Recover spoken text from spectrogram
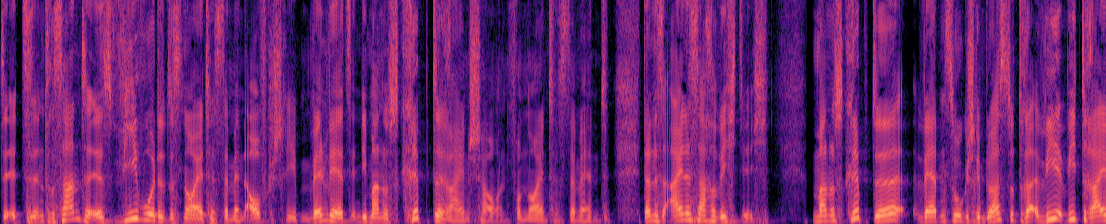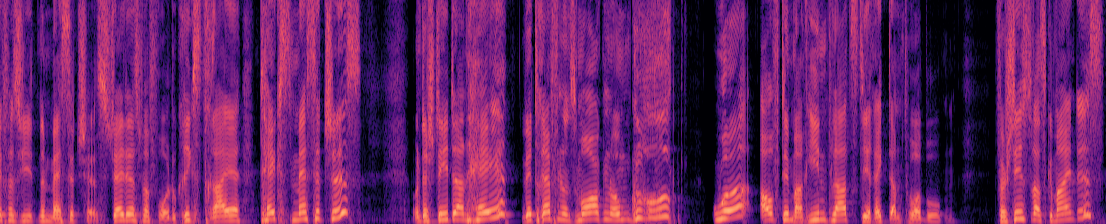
das Interessante ist, wie wurde das Neue Testament aufgeschrieben? Wenn wir jetzt in die Manuskripte reinschauen vom Neuen Testament, dann ist eine Sache wichtig. Manuskripte werden so geschrieben. Du hast so drei, wie, wie drei verschiedene Messages. Stell dir das mal vor. Du kriegst drei Text-Messages und da steht dann, hey, wir treffen uns morgen um Uhr auf dem Marienplatz direkt am Torbogen. Verstehst du, was gemeint ist?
